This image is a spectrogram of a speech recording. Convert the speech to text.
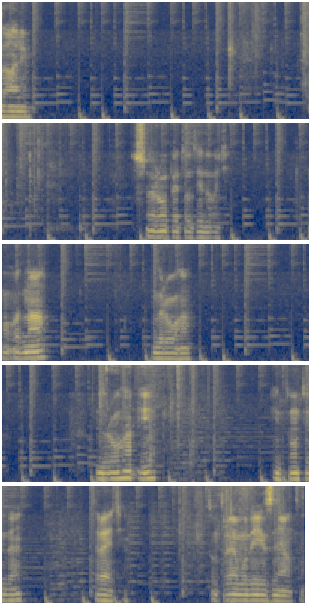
Далі. Шурупи тут ідуть. О, Одна, друга. Друга і. І тут іде третя. Тут треба буде їх зняти.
